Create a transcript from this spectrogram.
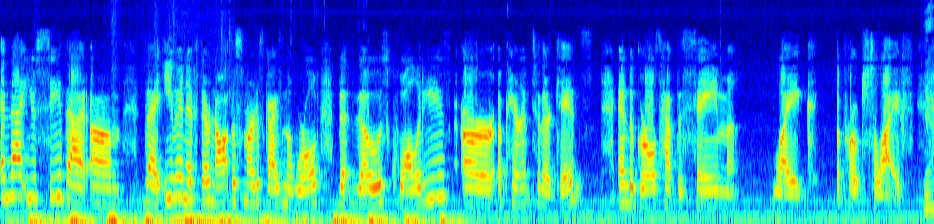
and that you see that um, that even if they're not the smartest guys in the world, that those qualities are apparent to their kids, and the girls have the same like approach to life. Yeah.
